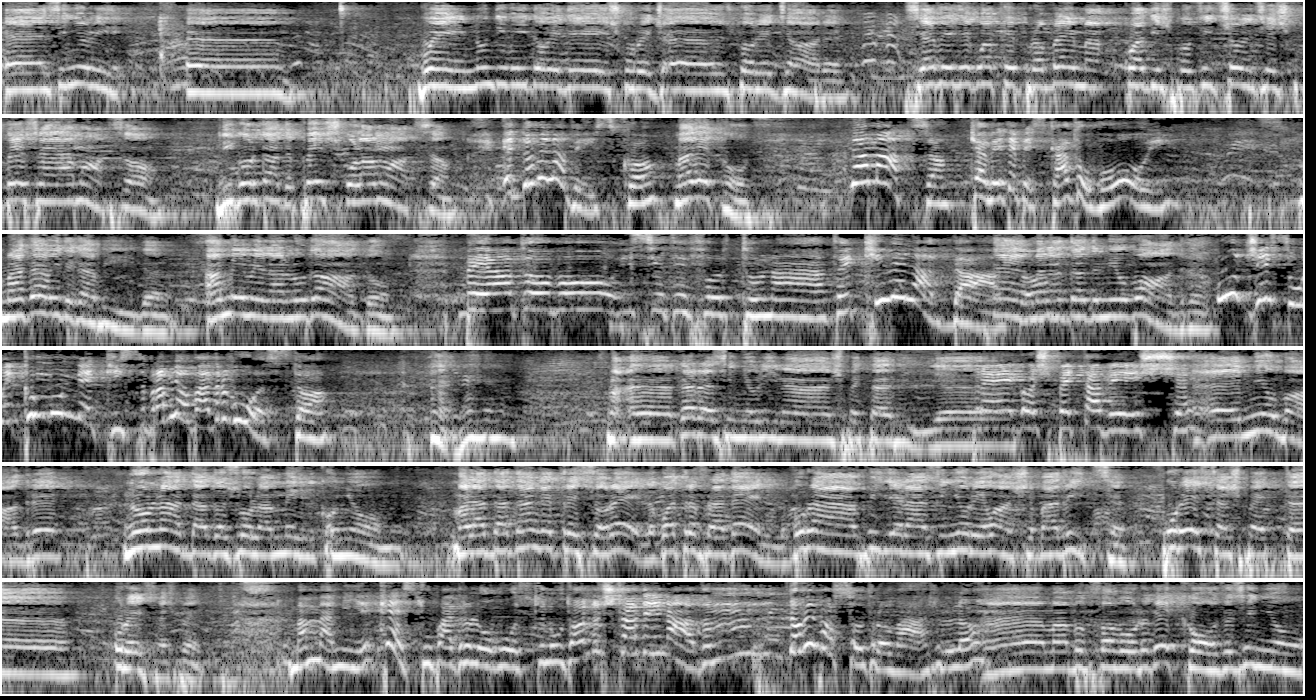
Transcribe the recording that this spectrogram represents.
Eh, signori, eh, voi non vi dovete eh, scorreggiare. Se avete qualche problema, qua a disposizione c'è pesca la mazza. Ricordate, pesco la mazza. E dove la pesco? Ma che cosa? La mazza che avete pescato voi. Ma che avete capito? A me me l'hanno dato. Beato voi, siete fortunato. E chi ve l'ha dato? Eh, me l'ha dato mio padre. Oh Gesù, e è chiesto proprio padre vostro. Eh, ma eh, cara signorina aspettatrice, Prego, aspetta pesce. eh, mio padre non ha dato solo a me il cognome, ma l'ha dato anche a tre sorelle, quattro fratelli, pure la figlia della signora Ioascia, Patrizia, pure essa aspetta, pure essa aspetta. Mamma mia, che è sto padre lo vostro? Un tonno scatenato? Mm, Dove posso trovarlo? Eh, ma per favore, che cosa, signor?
